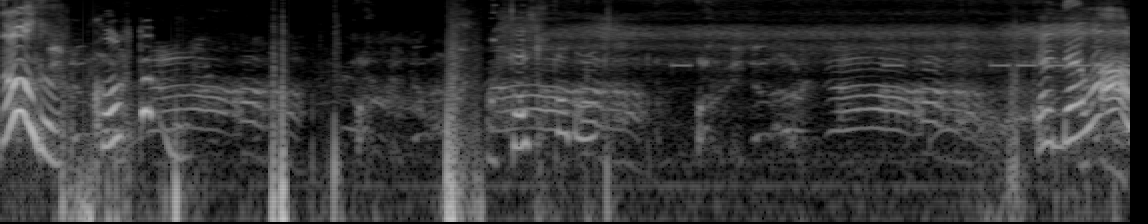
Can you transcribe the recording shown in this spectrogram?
Ne oldu? Korktun mu? O ses de ne? Ya ne var?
